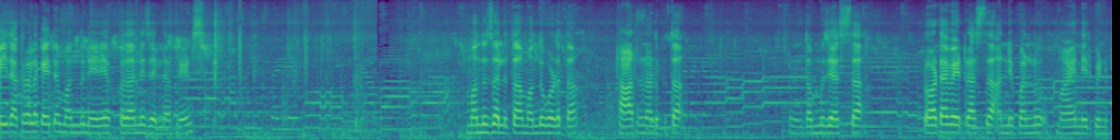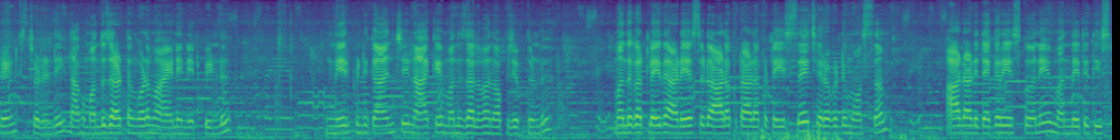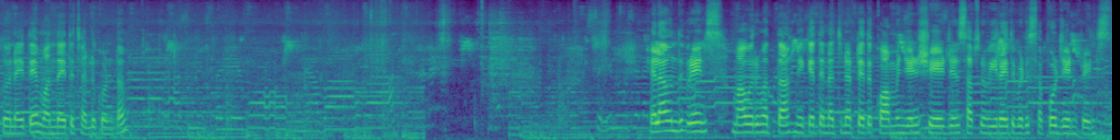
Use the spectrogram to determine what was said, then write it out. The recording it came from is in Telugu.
ఐదు ఎకరాలకైతే మందు నేను ఒక్కదాన్నే జల్లా ఫ్రెండ్స్. మందు జల్లుతా మందు కొడతా టాట నడుపుతా దమ్ము చేస్తా. రోటావేటర్ వేస్తా అన్ని పనులు మా ఆయన నేర్పిండు ఫ్రెండ్స్. చూడండి నాకు మందు చల్లటం కూడా మా ఆయనే నేర్పిండు. నేర్పిండి కాంచి నాకే మందు చల్లవని అప్పు చెప్తుండు. మందు గట్లయితే ఆడేస్తాడు. ఆడొకటి ఆడొకటి వేస్తే చెరొకటి మోస్తాం. ఆడాడి దగ్గర వేసుకొని మందు అయితే తీసుకొని అయితే మందు అయితే చల్లుకుంటాం. ఎలా ఉంది ఫ్రెండ్స్ మా ఊరు మొత్తం మీకైతే నచ్చినట్టయితే కామెంట్ చేయండి షేర్ చేయండి సబ్స్క్రైబ్ వీరైతే పెట్టి సపోర్ట్ చేయండి ఫ్రెండ్స్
